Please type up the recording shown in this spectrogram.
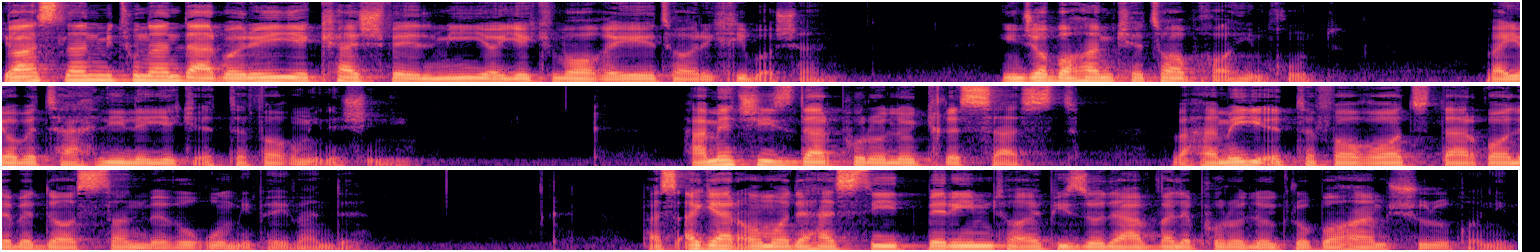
یا اصلا می‌تونن درباره یک کشف علمی یا یک واقعه تاریخی باشن اینجا با هم کتاب خواهیم خوند و یا به تحلیل یک اتفاق می نشینیم. همه چیز در پرولوگ قصه است و همه اتفاقات در قالب داستان به وقوع می پیونده. پس اگر آماده هستید بریم تا اپیزود اول پرولوگ رو با هم شروع کنیم.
